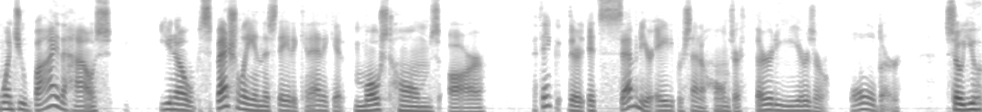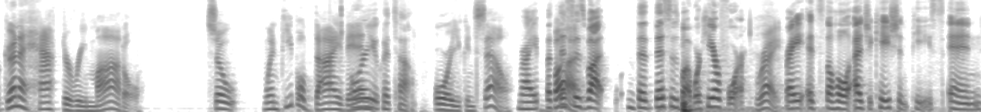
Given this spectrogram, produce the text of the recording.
once you buy the house, you know, especially in the state of Connecticut, most homes are I think there it's 70 or 80% of homes are 30 years or older. So you're going to have to remodel. So when people dive in Or you could sell. Or you can sell. right but, But- this is what the, this is what we're here for Right. right it's the whole education piece and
